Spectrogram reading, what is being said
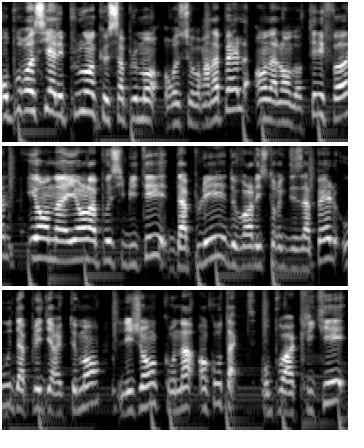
On pourra aussi aller plus loin que simplement recevoir un appel en allant dans téléphone et en ayant la possibilité d'appeler, de voir l'historique des appels ou d'appeler directement les gens qu'on a en contact. On pourra cliquer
